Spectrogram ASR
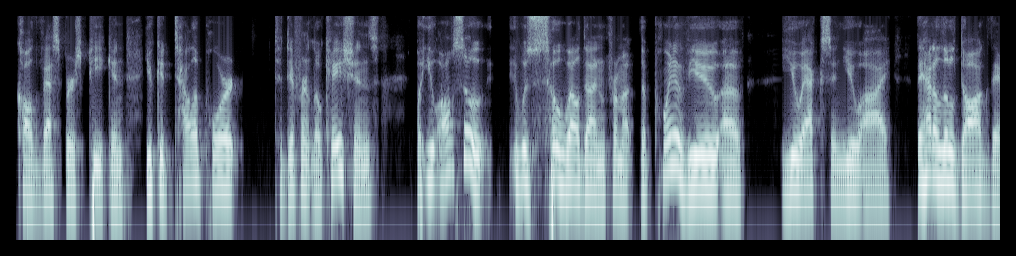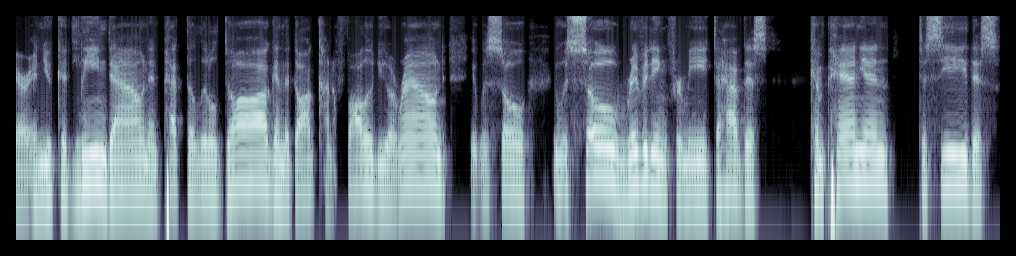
called Vespers Peak, and you could teleport to different locations. But you also it was so well done from a, the point of view of UX and UI they had a little dog there and you could lean down and pet the little dog and the dog kind of followed you around. It was so it was so riveting for me to have this companion to see this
